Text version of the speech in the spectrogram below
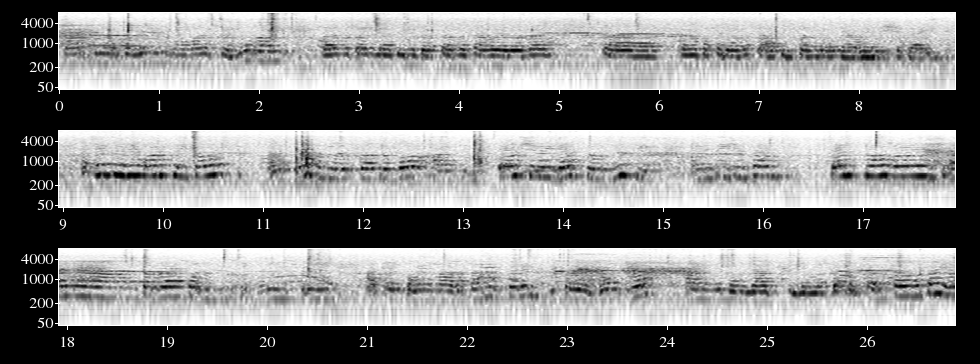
at mga pamilya mga malas sa buhay para po tayo natin magkasama-sama naman sa pagpapasalamat sa ating Panginoong Yahweh Shaddai. At syempre ngayong oras na ito, alas na, ang alas 4 po, ang El Shaddai Gospel Music, Meditation Time, and Proverbs, ang um, programa po ng music ministry at kayo po yung mga kasama sa rin, Mr. Godro, ang inyo pong love team. Magkasama mo tayo.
